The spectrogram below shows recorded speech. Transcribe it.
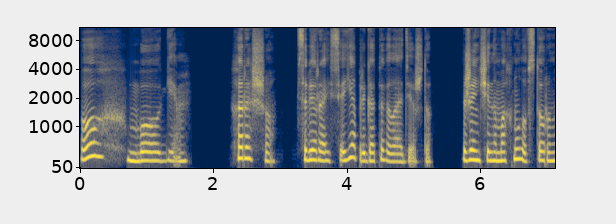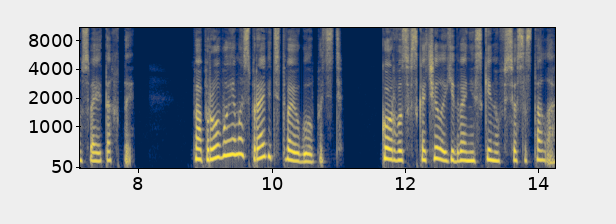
«Ох, боги!» «Хорошо, собирайся, я приготовила одежду». Женщина махнула в сторону своей тахты. «Попробуем исправить твою глупость». Корвус вскочила, едва не скинув все со стола.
